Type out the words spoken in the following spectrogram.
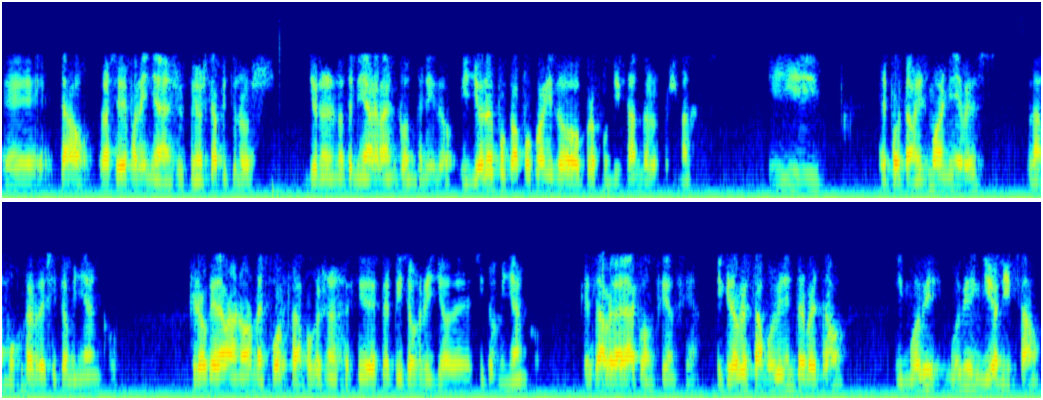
Eh, claro, la serie Fariña en sus primeros capítulos yo no, tenía gran contenido y yo poco a poco he ido profundizando los personajes. Y el protagonismo de Nieves, la mujer de Sito Miñanco, creo que da una enorme fuerza, porque es una especie de Pepito Grillo de Chito Miñanco, que es la verdadera conciencia. Y creo que está muy bien interpretado y muy, muy bien guionizado.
